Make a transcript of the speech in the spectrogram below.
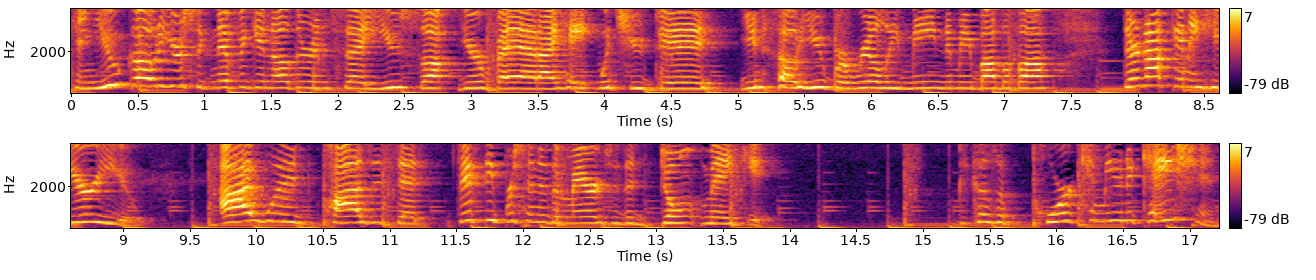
can you go to your significant other and say, You suck, you're bad, I hate what you did, you know, you were really mean to me, blah, blah, blah? They're not to hear you. I would posit that 50% of the marriages that don't make it because of poor communication.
